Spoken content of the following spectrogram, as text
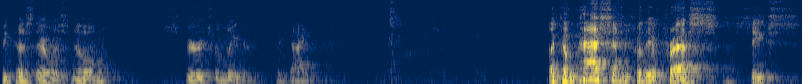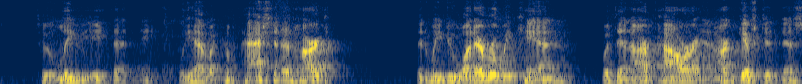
because there was no spiritual leader to guide them. A compassion for the oppressed seeks to alleviate that need. If We have a compassionate heart, then we do whatever we can within our power and our giftedness,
